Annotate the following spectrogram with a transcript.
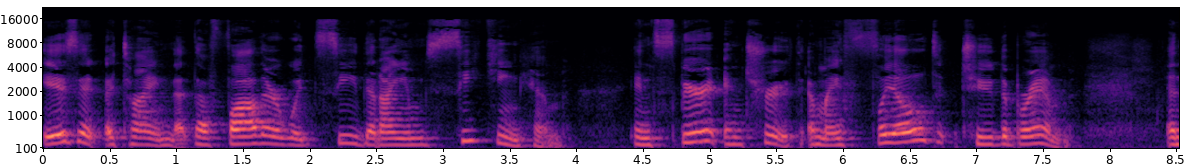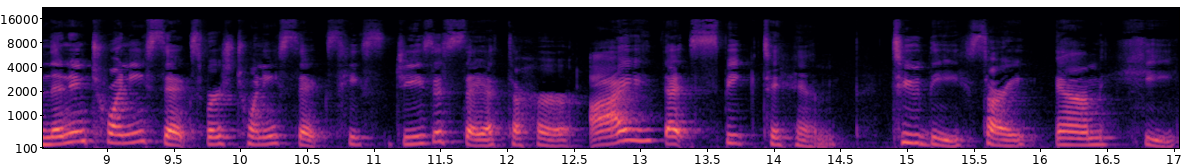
is it a time that the Father would see that I am seeking Him in spirit and truth? Am I filled to the brim? And then in 26, verse 26, he, Jesus saith to her, I that speak to him to thee, sorry, am he.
